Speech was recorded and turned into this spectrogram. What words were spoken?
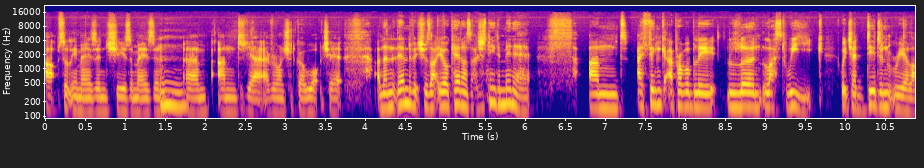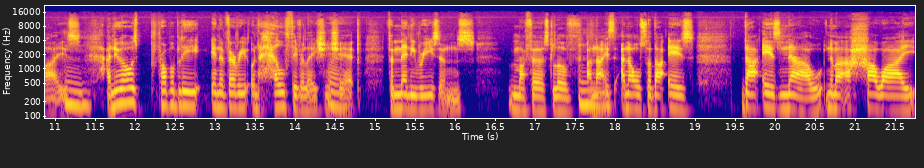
absolutely amazing. She is amazing, Mm. um, and yeah, everyone should go watch it. And then at the end of it, she was like, "You okay?" And I was like, "I just need a minute." And I think I probably learned last week, which I didn't realize. Mm. I knew I was probably in a very unhealthy relationship mm. for many reasons. My first love, and that mm-hmm. is, and also that is, that is now. No matter how I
